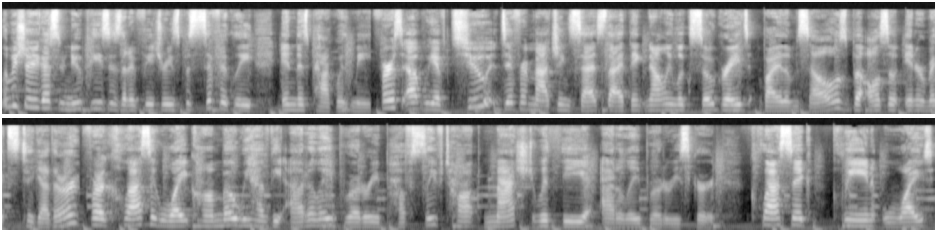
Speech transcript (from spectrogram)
Let me show you guys some new pieces that I'm featuring specifically in this pack with me. First up, we have two different matching sets that I think not only look so great by themselves, but also intermixed together. For a classic white combo, we have the Adaley Broderie puff sleeve top matched with the Adaley Broderie skirt. Classic clean white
